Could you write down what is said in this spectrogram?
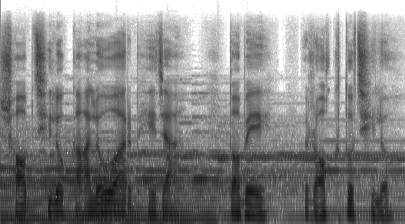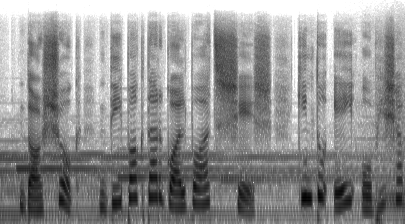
সব ছিল কালো আর ভেজা, তবে রক্ত ছিল। দর্শক, দীপক তার গল্প আজ শেষ। কিন্তু এই অভিশাপ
